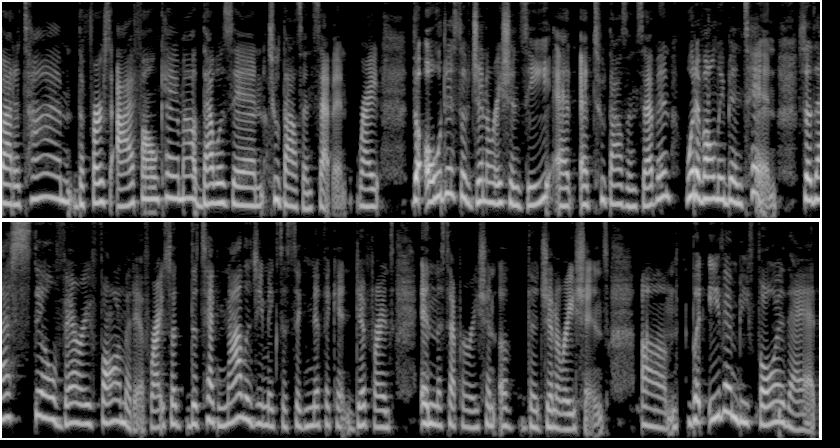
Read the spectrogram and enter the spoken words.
by the time the first iPhone came out, that was in 2007, right? The oldest of Generation Z at at 2007 would have only been 10. So that's still very formative, right? So the technology makes a significant difference in the separation of the generations. Um, but even before that,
